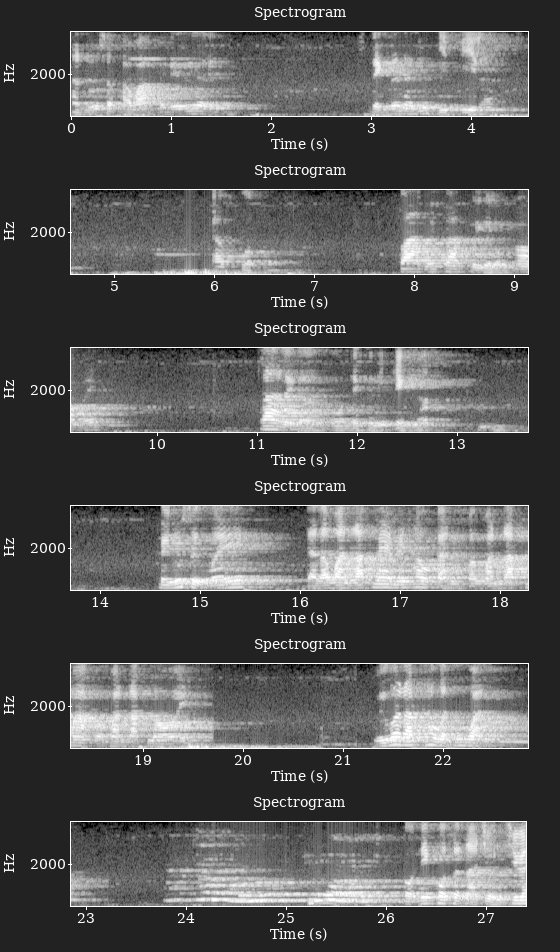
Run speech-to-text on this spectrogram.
หัดรู้สภาวะไปเรื่อยๆเด็กนั้นอายุกี่ปีแล้ว เก้าขวบกล้าไหมกล้าคุยกับหลวงพ่อไหมกล้าเลยเหรอโอ้เด็กคนนี้เก่งนะเคยรู้สึกไหมแต่ละวันรักแม่ไม่เท่ากัน บางวันรักมากบางวันรักน้อย หรือว่ารักเท่ากันทุกวันถ้ารู้ทุกวันเลยตอนนี้โฆษณาชวนเชื่อ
